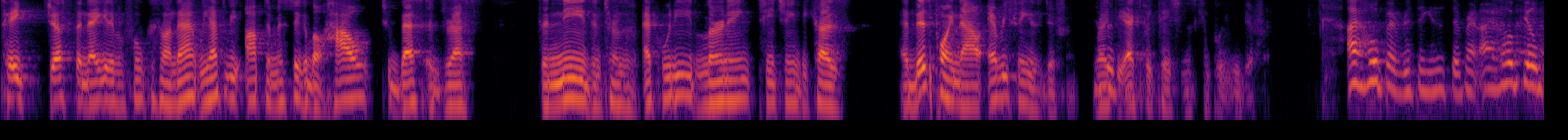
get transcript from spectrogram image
take just the negative and focus on that. We have to be optimistic about how to best address the needs in terms of equity, learning, teaching, because at this point now, everything is different, right? The expectation is completely different. I hope everything is different. I hope you'll,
